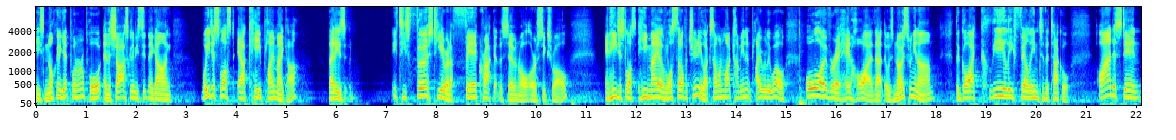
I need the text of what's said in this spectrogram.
He's not going to get put on a report. And the Sharks going to be sitting there going, we just lost our key playmaker that is it's his first year at a fair crack at the seven roll or a six roll. And he just lost, he may have lost that opportunity. Like someone might come in and play really well, all over a head high that there was no swinging arm. The guy clearly fell into the tackle. I understand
